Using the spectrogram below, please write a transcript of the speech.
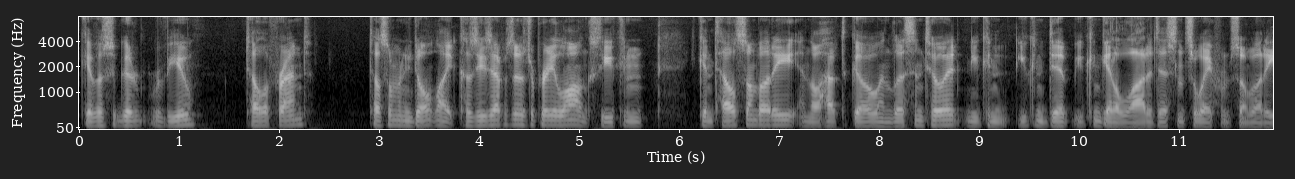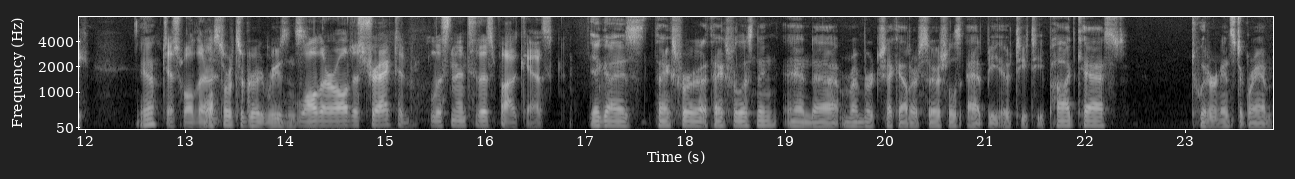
give us a good review, tell a friend, tell someone you don't like because these episodes are pretty long. So you can you can tell somebody and they'll have to go and listen to it. You can you can dip you can get a lot of distance away from somebody Yeah. just while they're all sorts of great reasons. while they're all distracted listening to this podcast. Yeah, guys, thanks for thanks for listening, and uh, remember check out our socials at BOTT Podcast, Twitter and Instagram,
